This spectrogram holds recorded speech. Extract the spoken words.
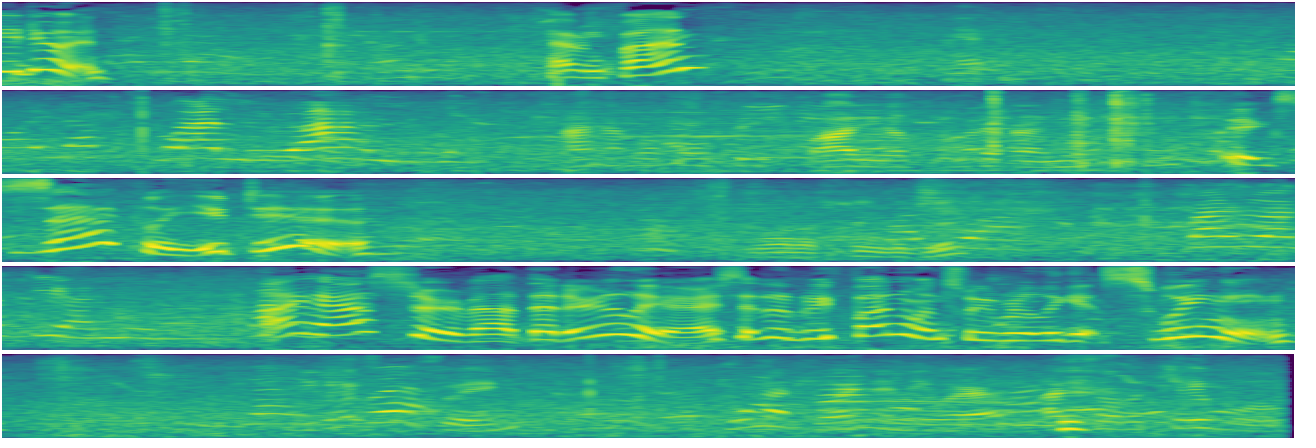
You doing? Having fun? Yeah. I have a whole big body of water underneath. Exactly, you do. Want to swing the bridge? I asked her about that earlier. I said it would be fun once we really get swinging. You guys can swing. We're not going anywhere. I saw the cables.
